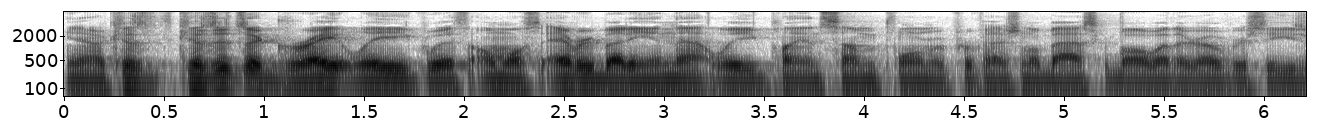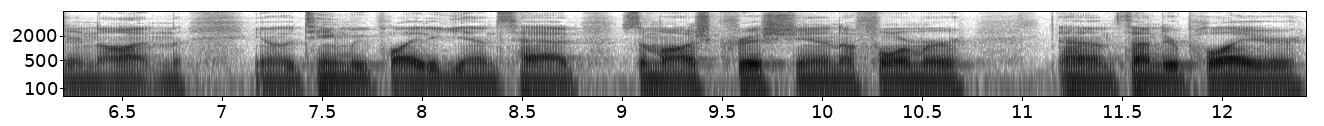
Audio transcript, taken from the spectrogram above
you know because it's a great league with almost everybody in that league playing some form of professional basketball whether overseas or not. And you know the team we played against had Semaj Christon, a former um, thunder player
